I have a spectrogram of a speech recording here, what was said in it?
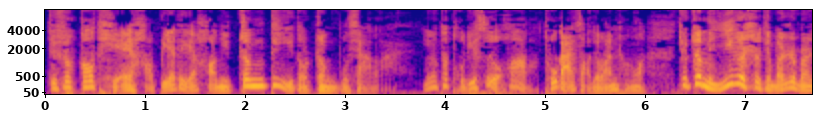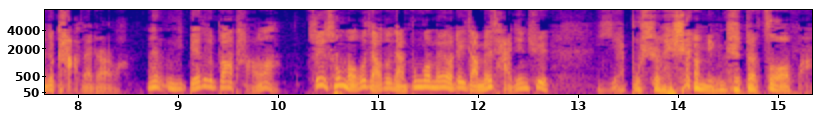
就说高铁也好，别的也好，你征地都征不下来。因为他土地私有化了，土改早就完成了，就这么一个事情，把日本人就卡在这儿了。那你别的就不要谈了。所以从某个角度讲，中国没有这脚没踩进去，也不失为是个明智的做法。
